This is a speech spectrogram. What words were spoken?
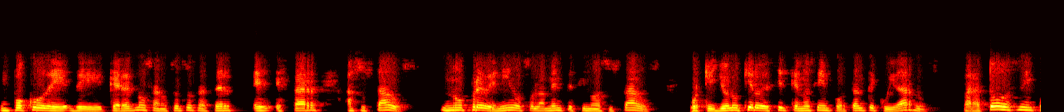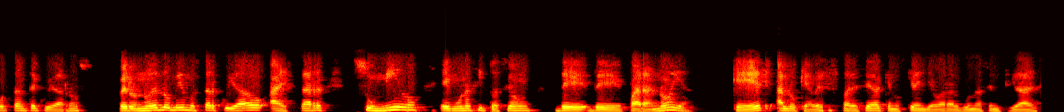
un poco de, de querernos a nosotros hacer eh, estar asustados, no prevenidos solamente, sino asustados, porque yo no quiero decir que no sea importante cuidarnos, para todos es importante cuidarnos, pero no es lo mismo estar cuidado a estar sumido en una situación de, paranoia, que es a lo que a veces pareciera que nos quieren llevar algunas entidades.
